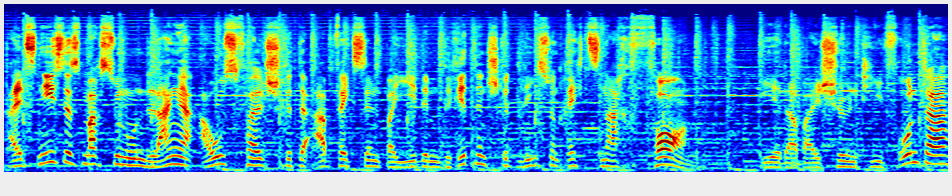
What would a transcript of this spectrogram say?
Als nächstes machst du nun lange Ausfallschritte abwechselnd bei jedem dritten Schritt links und rechts nach vorn. Gehe dabei schön tief runter,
